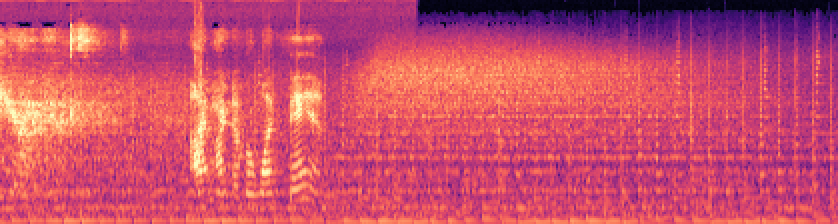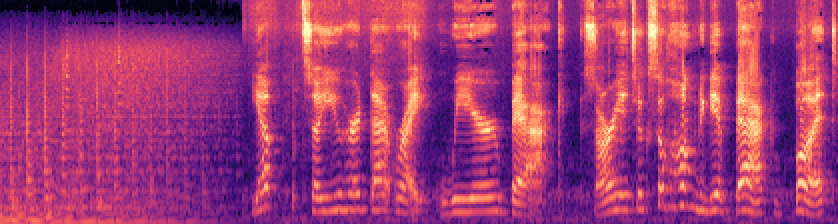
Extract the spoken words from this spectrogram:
care of you. I'm your number one fan. So you heard that right. We're back. Sorry it took so long to get back, but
